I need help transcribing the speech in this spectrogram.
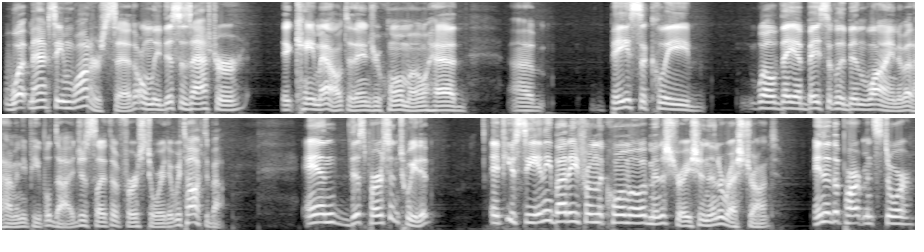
what Maxine Waters said. Only this is after it came out that Andrew Cuomo had uh, basically, well, they had basically been lying about how many people died, just like the first story that we talked about. And this person tweeted, "If you see anybody from the Cuomo administration in a restaurant, in a department store,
